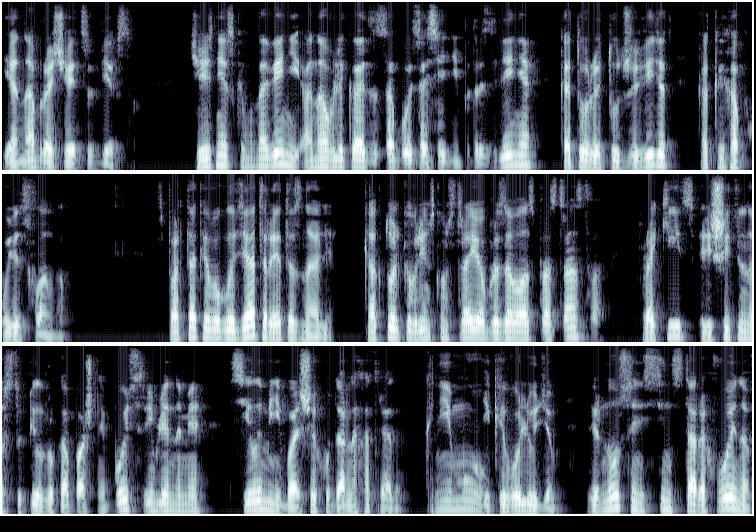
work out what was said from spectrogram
и она обращается в бегство. Через несколько мгновений она увлекает за собой соседние подразделения, которые тут же видят, как их обходят с флангов. Спартак и его гладиаторы это знали. Как только в римском строю образовалось пространство, фракиец решительно вступил в рукопашный бой с римлянами силами небольших ударных отрядов. К нему и к его людям вернулся инстинкт старых воинов,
